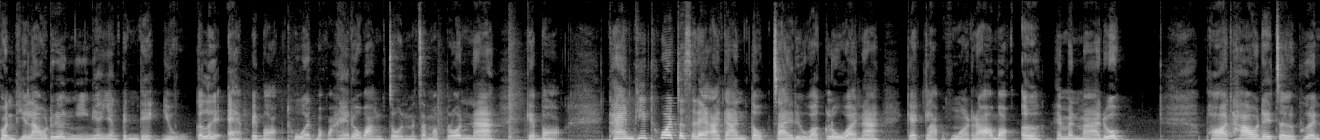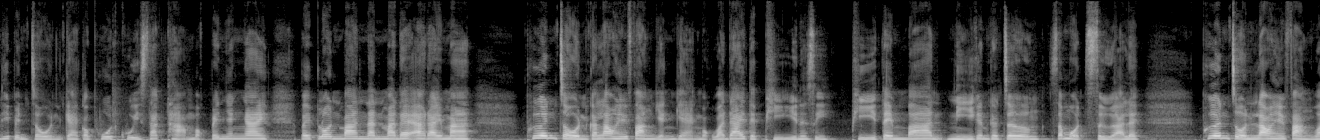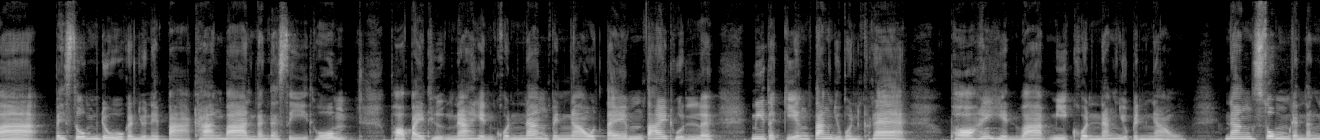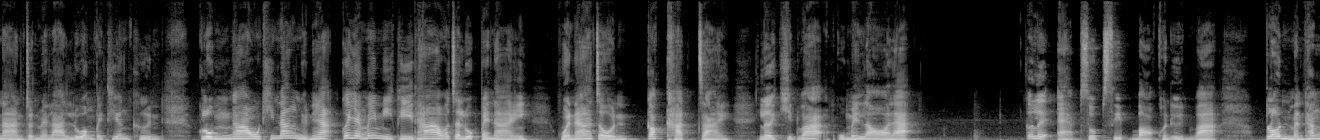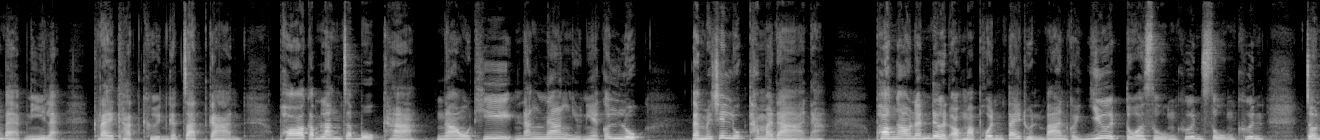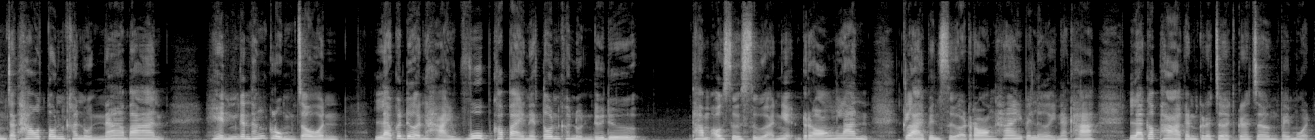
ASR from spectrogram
คนที่เล่าเรื่องนี้เนี่ยยังเป็นเด็กอยู่ ก็เลยแอบไปบอกทวดบอกว่าให้ระวังโจรมันจะมาปล้นนะ แกบอก แทนที่ทวดจะแสดงอาการตกใจหรือว่ากลัวนะ แกกลับหัวเราะบอกเออ ให้มันมาดู พอเท่าได้เจอเพื่อนที่เป็นโจรแกก็พูดคุยซักถามบอกเป็นยังไง ไปปล้นบ้านนั้นมาได้อะไรมา เพื่อนโจรก็เล่าให้ฟังแยงๆบอกว่าได้แต่ผีนะสิ ผีเต็มบ้านหนีกันกระเจิง สมดเสือเลย เพื่อนจนเล่าให้ฟังว่าไปซุ่มดูกันอยู่ในป่าข้างบ้านตั้งแต่สี่ทุ่ม พอไปถึงนะเห็นคนนั่งเป็นเงาเต็มใต้ถุนเลย มีตะเกียงตั้งอยู่บนแคร่ พอให้เห็นว่ามีคนนั่งอยู่เป็นเงา นั่งซุ่มกันตั้งนานจนเวลาล่วงไปเที่ยงคืน กลุ่มเงาที่นั่งอยู่เนี่ยก็ยังไม่มีทีท่าว่าจะลุกไปไหน หัวหน้าโจรก็ขัดใจ เลยคิดว่ากูไม่รอละ ก็เลยแอบซุบซิบบอกคนอื่นว่า ปล้นมันทั้งแบบนี้แหละ ใครขัดขืนก็จัดการ พอกำลังจะบุกค่ะ เงาที่นั่งนั่งอยู่เนี่ยก็ลุก แต่ไม่ใช่ลุกธรรมดานะพอเงานั้นเดินออกมาพ้นใต้ถุนบ้านก็ยืดตัวสูงขึ้นสูงขึ้น จนจะเท่าต้นขนุนหน้าบ้าน เห็นกันทั้งกลุ่มโจร แล้วก็เดินหายวูบเข้าไปในต้นขนุนดื้อทำเอาเสือเสือเนี่ยร้องลั่น กลายเป็นเสือร้องไห้ไปเลยนะคะ แล้วก็พากันกระเจิดกระเจิงไปหมด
